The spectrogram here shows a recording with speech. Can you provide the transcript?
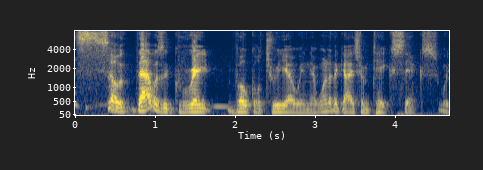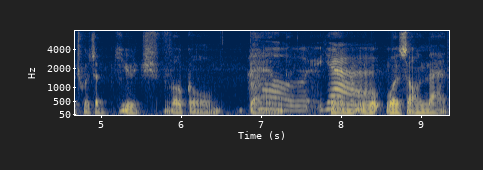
So that was a great vocal trio in there. One of the guys from Take Six, which was a huge vocal band. Oh, yeah. and w- was on that.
